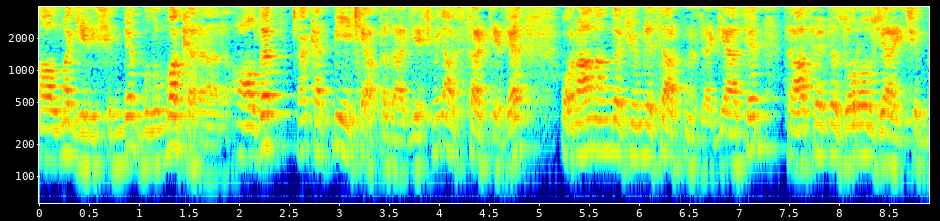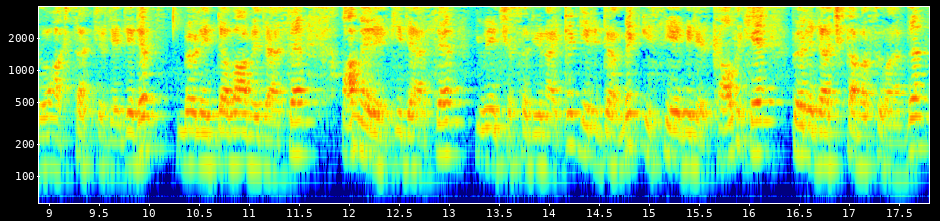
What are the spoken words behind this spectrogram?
alma girişiminde bulunma kararı aldı. Fakat bir iki hafta daha geçmeli. Aksi takdirde Onana'nın da cümlesi aklınıza gelsin. Transferde zor olacağı için bu aksi takdirde dedim. Böyle devam ederse Amer'e giderse Manchester United'a geri dönmek isteyebilir. Kaldı ki böyle de açıklaması vardı.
